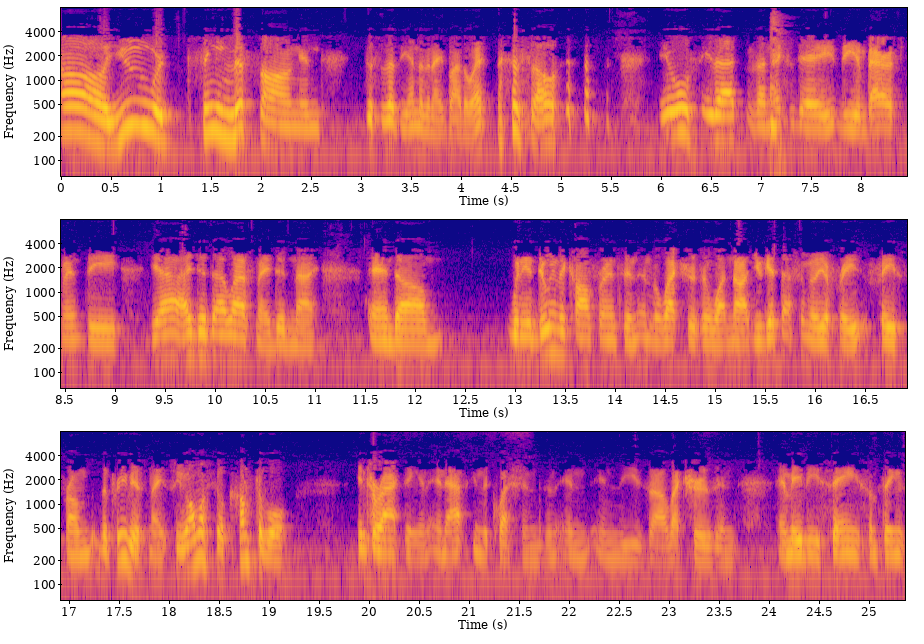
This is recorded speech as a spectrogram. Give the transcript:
oh, you were singing this song, and this is at the end of the night, by the way. so you will see that the next day, the embarrassment, the yeah, I did that last night, didn't I? And um, when you're doing the conference and, and the lectures and whatnot, you get that familiar face from the previous night, so you almost feel comfortable interacting and, and asking the questions in, in, in these uh, lectures and, and maybe saying some things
